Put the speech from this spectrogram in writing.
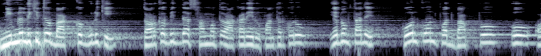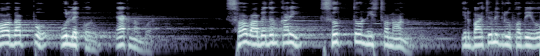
নিম্নলিখিত বাক্যগুলিকে তর্কবিদ্যার সম্মত আকারে রূপান্তর করো এবং তাদের কোন কোন পদ বাপ্য ও অবাপ্য উল্লেখ করো। এক নম্বর। সব আবেদনকারী সত্যনিষ্ঠ নন। এর বাচনিক রূপ হবে ও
